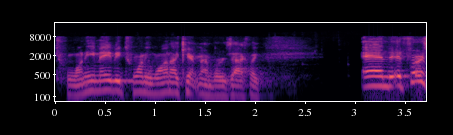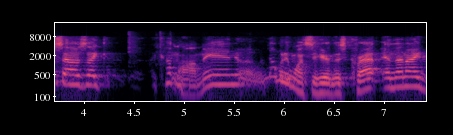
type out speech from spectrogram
20, maybe 21. I can't remember exactly. And at first I was like, come on, man. Nobody wants to hear this crap. And then I,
